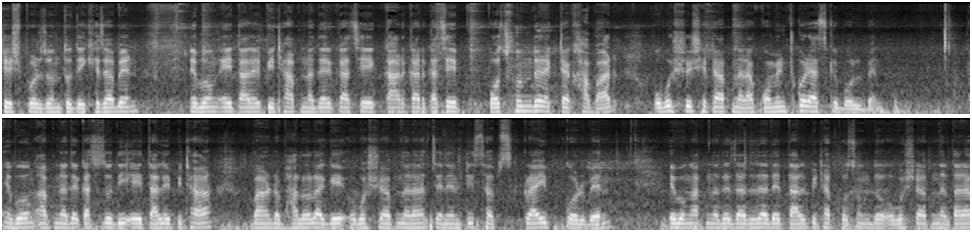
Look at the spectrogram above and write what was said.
শেষ পর্যন্ত দেখে যাবেন। এবং এই তালের পিঠা আপনাদের কাছে কার কার কাছে পছন্দের একটা খাবার, অবশ্যই সেটা আপনারা কমেন্ট করে আজকে বলবেন। এবং আপনাদের কাছে যদি এই তালের পিঠা বানানোটা ভালো লাগে, অবশ্যই আপনারা চ্যানেলটি সাবস্ক্রাইব করবেন। এবং আপনাদের যাদের যাদের তাল পিঠা পছন্দ, অবশ্যই আপনারা তারা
